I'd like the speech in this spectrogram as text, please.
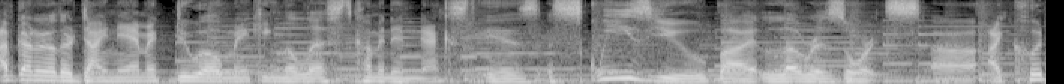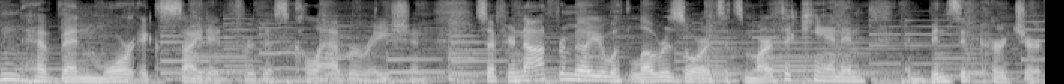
I've got another dynamic duo making the list. Coming in next is Squeeze You by La Resorts. Uh, I couldn't have been more excited for this collaboration. So, if you're not familiar with La Resorts, it's Martha Cannon and Vincent Kircher.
